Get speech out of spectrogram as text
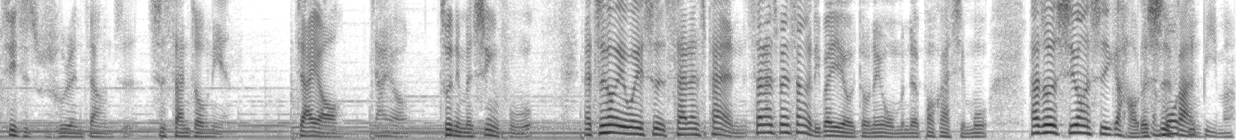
戏子主厨人这样子十三周年，加油，加油！祝你们幸福。那最后一位是 Silence Pen，Silence Pen 上个礼拜也有 donate 我们的 podcast 节目。他说希望是一个好的示范。沉默之笔吗？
